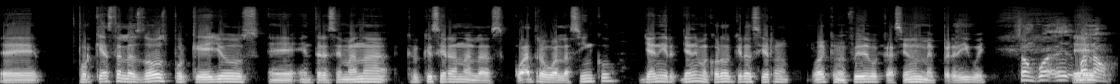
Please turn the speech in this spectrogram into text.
Eh, ¿Por qué hasta las 2? Porque ellos eh, entre semana creo que cierran a las 4 o a las 5. Ya ni, ya ni me acuerdo que era cierran. Igual que me fui de vacaciones me perdí, güey. Son, bueno,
